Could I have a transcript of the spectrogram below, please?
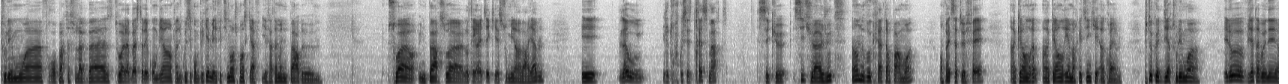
tous les mois, faut repartir sur la base, toi la base, tu avais combien? Enfin, du coup, c'est compliqué, mais effectivement, je pense qu'il y, y, a certainement une part de soit une part, soit l'intégralité qui est soumise à un variable. Et là où je trouve que c'est très smart, c'est que si tu ajoutes un nouveau créateur par mois, en fait, ça te fait un calendrier, marketing qui est incroyable. Plutôt que de dire tous les mois, Hello, viens t'abonner.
